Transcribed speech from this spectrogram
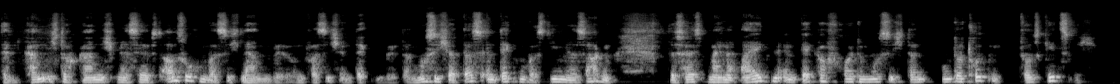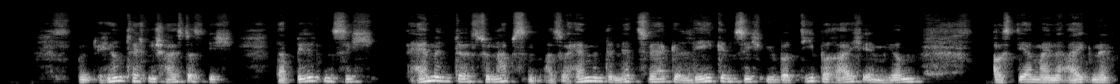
dann kann ich doch gar nicht mehr selbst aussuchen, was ich lernen will und was ich entdecken will. Dann muss ich ja das entdecken, was die mir sagen. Das heißt, meine eigene Entdeckerfreude muss ich dann unterdrücken, sonst geht's nicht. Und hirntechnisch heißt das, ich, da bilden sich hemmende Synapsen, also hemmende Netzwerke legen sich über die Bereiche im Hirn, aus der meine eigene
